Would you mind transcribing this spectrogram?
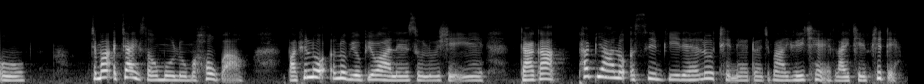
ဟိုကျွန်မအကြိုက်ဆုံးမို့လို့မဟုတ်ပါဘူးဘာဖြစ်လို့အဲ့လိုမျိုးပြောရလဲဆိုလို့ရှိရင်ဒါကဖတ်ပြလို့အဆင်ပြေတယ်လို့ထင်တဲ့အတွက်ကျွန်မရွေးချယ်လိုက်ခြင်းဖြစ်တယ်။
